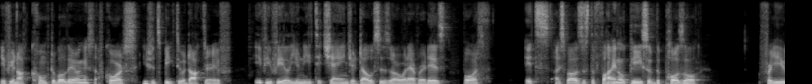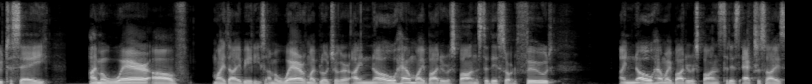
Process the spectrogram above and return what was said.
if you're not comfortable doing it. Of course, you should speak to a doctor if if you feel you need to change your doses or whatever it is. But it's I suppose it's the final piece of the puzzle for you to say, I'm aware of my diabetes. I'm aware of my blood sugar. I know how my body responds to this sort of food. I know how my body responds to this exercise.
